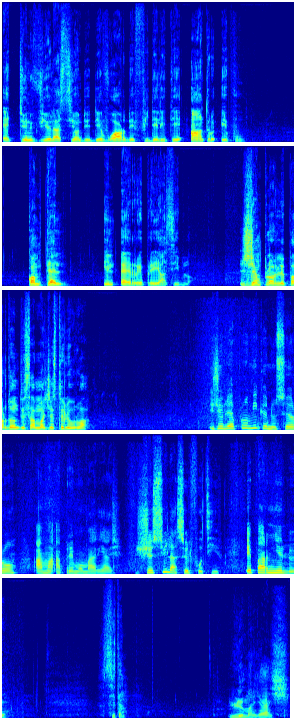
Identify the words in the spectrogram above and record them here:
est une violation du devoir de fidélité entre époux. Comme tel, il est répréhensible. J'implore le pardon de Sa Majesté le Roi. Je lui ai promis que nous serons amants après mon mariage. Je suis la seule fautive. Épargnez-le. Sita, le mariage,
